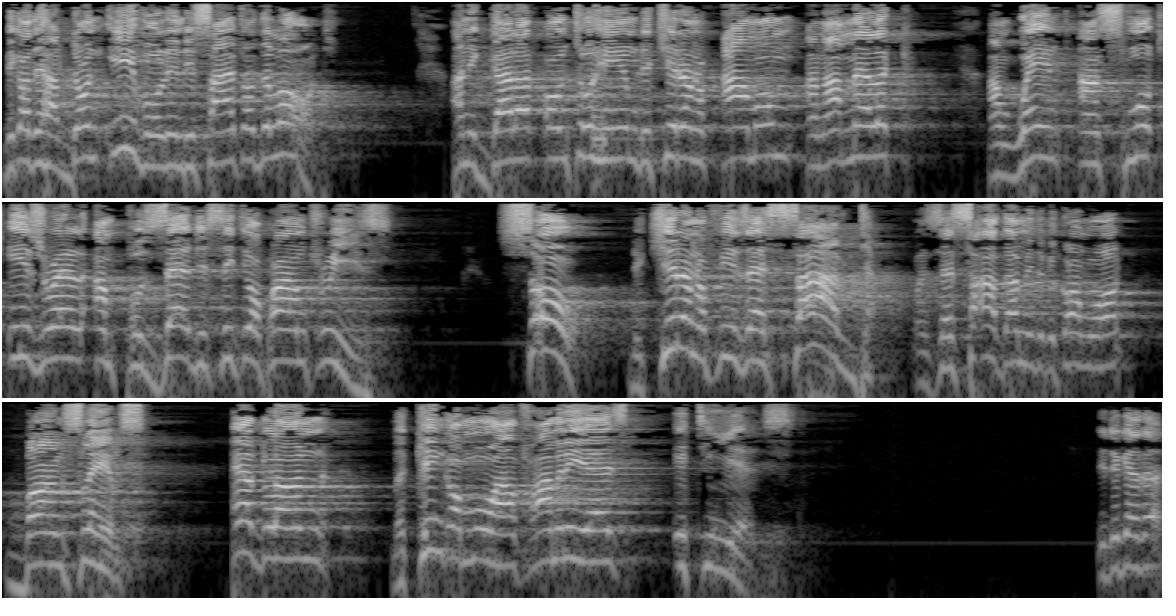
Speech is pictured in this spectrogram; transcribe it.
because they had done evil in the sight of the Lord. And he gathered unto him the children of Ammon and Amalek, and went and smote Israel and possessed the city of palm trees. So the children of Israel served. When they served, that means they become what? Bond slaves. Eglon the king of Moab how many years? 18 years. Did you get that?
